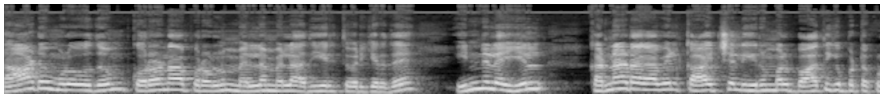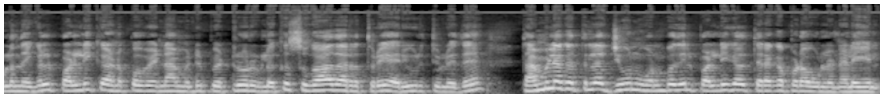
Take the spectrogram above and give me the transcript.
நாடு முழுவதும் கொரோனா பரவலும் மெல்ல மெல்ல அதிகரித்து வருகிறது. இந்நிலையில் கர்நாடகாவில் காய்ச்சல் இருமல் பாதிக்கப்பட்ட குழந்தைகள் பள்ளிக்கு அனுப்ப வேண்டாம் என்று பெற்றோர்களுக்கு சுகாதாரத்துறை அறிவுறுத்தியுள்ளது. தமிழகத்தில் ஜூன் ஒன்பதில் பள்ளிகள் திறக்கப்பட உள்ள நிலையில்.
